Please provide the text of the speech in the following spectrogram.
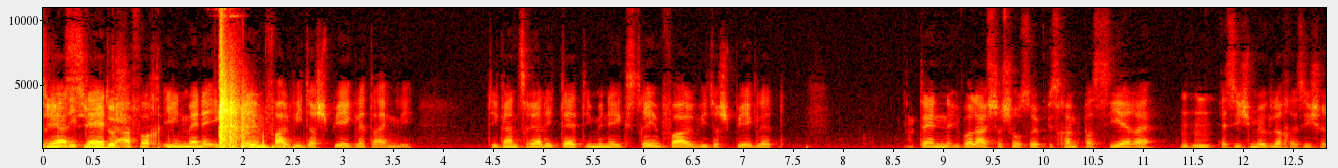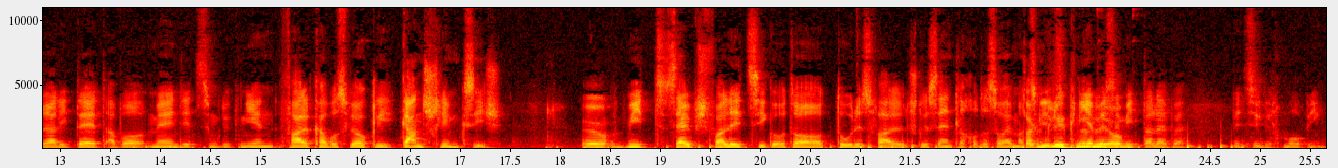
die Realität einfach in einem Extremfall widerspiegelt eigentlich. Die ganze Realität in einem Extremfall widerspiegelt. Dann überlegst du schon, so etwas könnte passieren. Mhm. Es ist möglich, es ist Realität, aber wir haben jetzt zum Glück nie einen Fall gehabt, wo es wirklich ganz schlimm war Ja. mit Selbstverletzung oder Todesfall schlussendlich oder so haben wir Da zum Glück nie eben, müssen ja. miterleben bezüglich Mobbing.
